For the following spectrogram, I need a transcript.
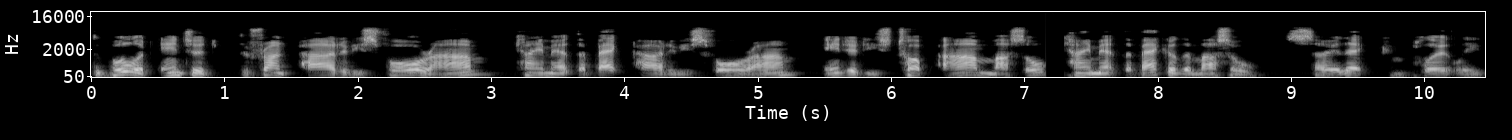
the bullet entered the front part of his forearm, came out the back part of his forearm, entered his top arm muscle, came out the back of the muscle. So that completely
